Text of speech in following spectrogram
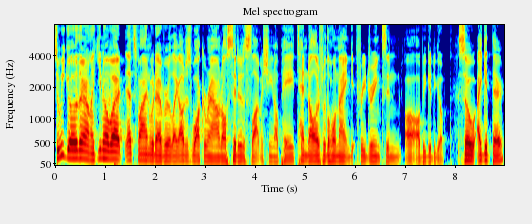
So we go there. I'm like, you know what? That's fine. Whatever. Like, I'll just walk around. I'll sit at a slot machine. I'll pay ten dollars for the whole night and get free drinks, and I'll, I'll be good to go. So I get there,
